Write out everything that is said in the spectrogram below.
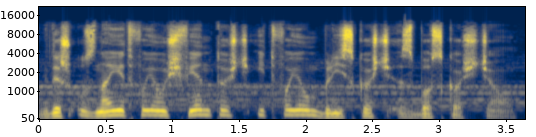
gdyż uznaję Twoją świętość i Twoją bliskość z boskością.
